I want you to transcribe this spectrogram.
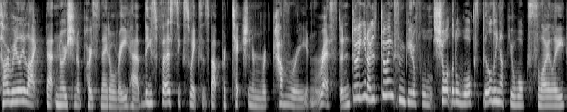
So I really like that notion of postnatal rehab. These first six weeks, it's about protection and recovery and rest and doing, you know, doing some beautiful short little walks, building up your walks slowly,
